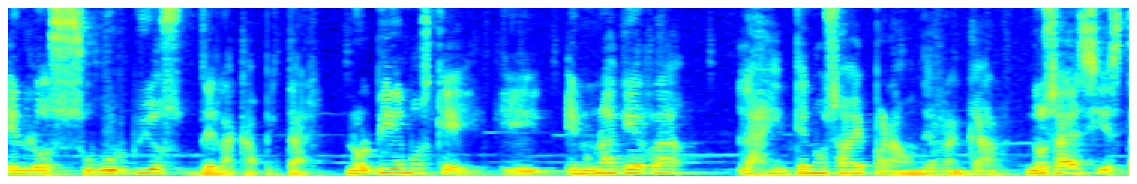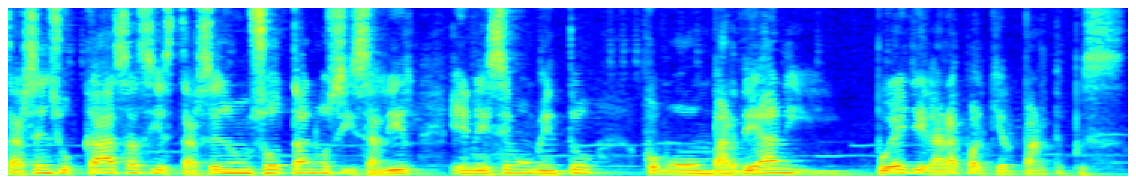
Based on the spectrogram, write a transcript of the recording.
en los suburbios de la capital. No olvidemos que eh, en una guerra la gente no sabe para dónde arrancar. No sabe si estarse en su casa, si estarse en un sótano, si salir. En ese momento, como bombardean y puede llegar a cualquier parte, pues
